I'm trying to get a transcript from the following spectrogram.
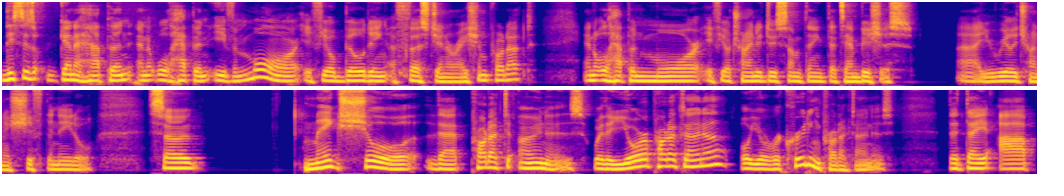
This is going to happen, and it will happen even more if you're building a first generation product. And it will happen more if you're trying to do something that's ambitious. Uh, you're really trying to shift the needle. So make sure that product owners, whether you're a product owner or you're recruiting product owners, that they are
